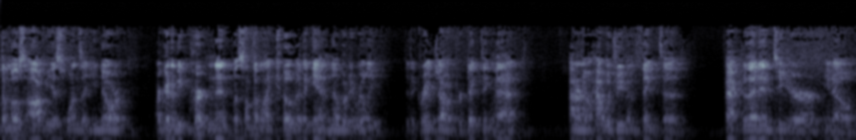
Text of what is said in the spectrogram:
the most obvious ones that you know are, are going to be pertinent? But something like COVID, again, nobody really did a great job of predicting that. I don't know. How would you even think to factor that into your you know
